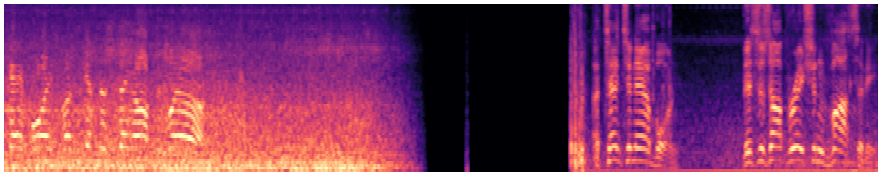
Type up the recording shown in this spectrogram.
Okay, boys, let's get this thing off the ground. Attention airborne. This is Operation Varsity.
